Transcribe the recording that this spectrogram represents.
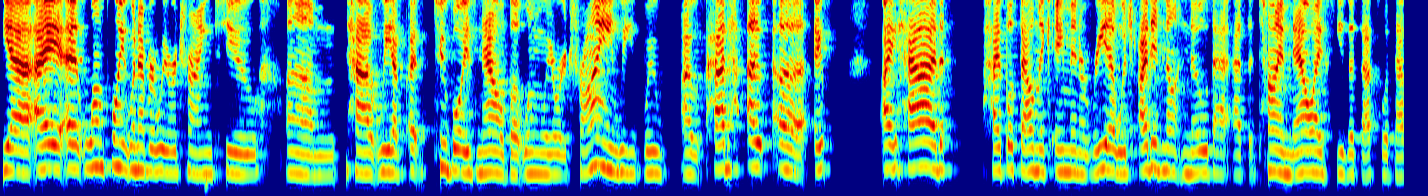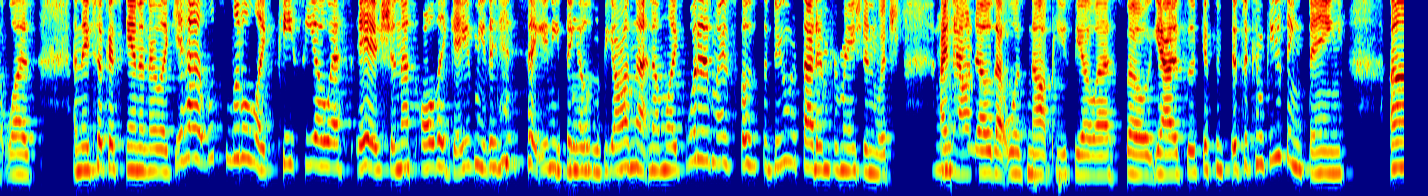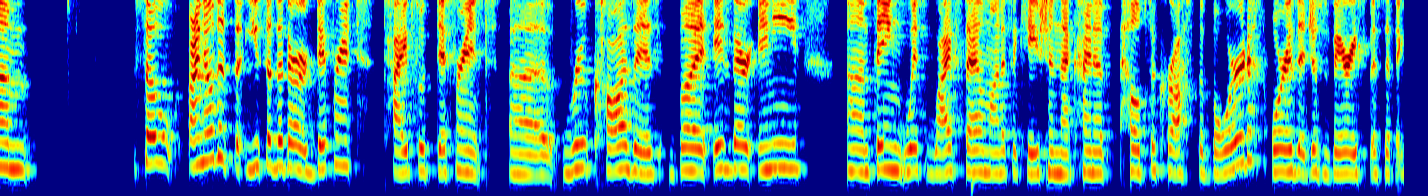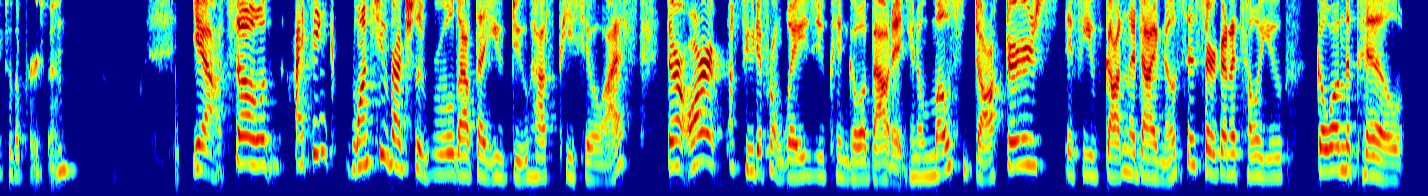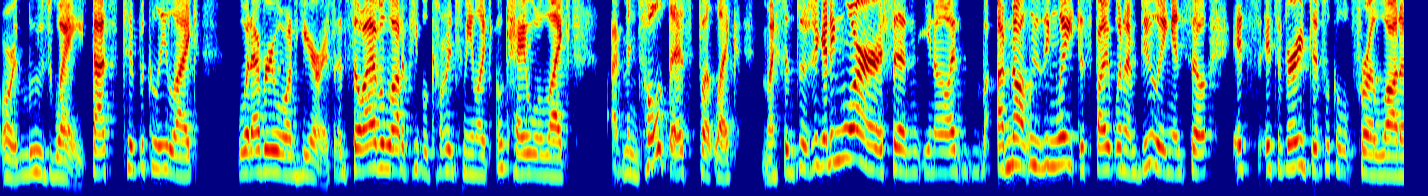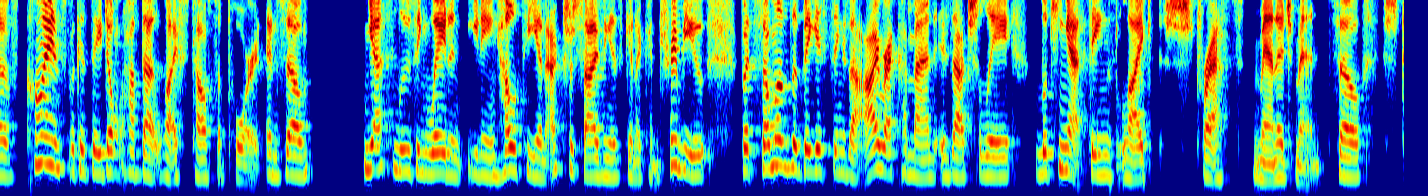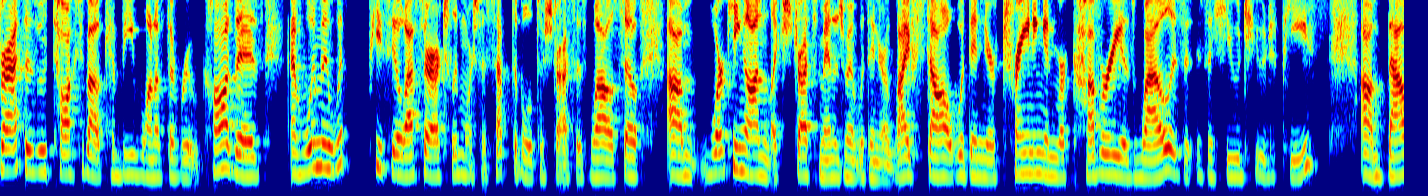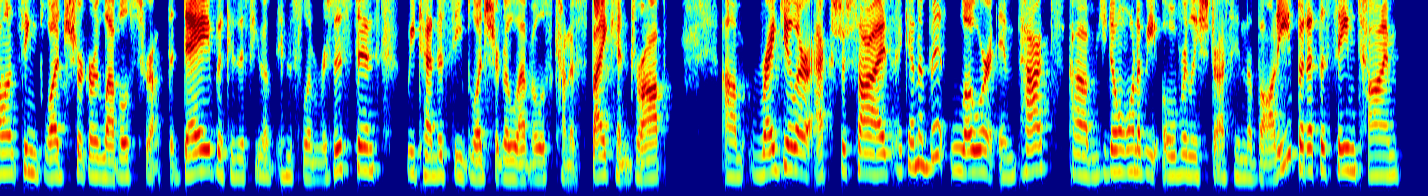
Yeah, I at one point whenever we were trying to um have we have uh, two boys now, but when we were trying, we we I had uh, I, I had hypothalamic amenorrhea, which I did not know that at the time. Now I see that that's what that was. And they took a scan and they're like, yeah, it looks a little like PCOS ish. And that's all they gave me. They didn't say anything mm-hmm. else beyond that. And I'm like, what am I supposed to do with that information? Which mm-hmm. I now know that was not PCOS. So yeah, it's a, it's a, it's a confusing thing. Um, so I know that the, you said that there are different types with different uh, root causes, but is there any um, thing with lifestyle modification that kind of helps across the board, or is it just very specific to the person? Yeah. So I think once you've actually ruled out that you do have PCOS, there are a few different ways you can go about it. You know, most doctors, if you've gotten a diagnosis, are going to tell you go on the pill or lose weight. That's typically like what everyone hears. And so I have a lot of people coming to me like, okay, well, like I've been told this, but like my symptoms are getting worse, and you know I, I'm not losing weight despite what I'm doing, and so it's it's very difficult for a lot of clients because they don't have that lifestyle support, and so yes, losing weight and eating healthy and exercising is going to contribute. But some of the biggest things that I recommend is actually looking at things like stress management. So, stress, as we've talked about, can be one of the root causes. And women with PCOS are actually more susceptible to stress as well. So, um, working on like stress management within your lifestyle, within your training and recovery as well is, is a huge, huge piece. Um, balancing blood sugar levels throughout the day, because if you have insulin resistance, we tend to see blood sugar levels kind of spike and drop. Um, regular exercise, again, a bit lower impact. Um, you don't want to be overly stressing the body, but at the same time,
